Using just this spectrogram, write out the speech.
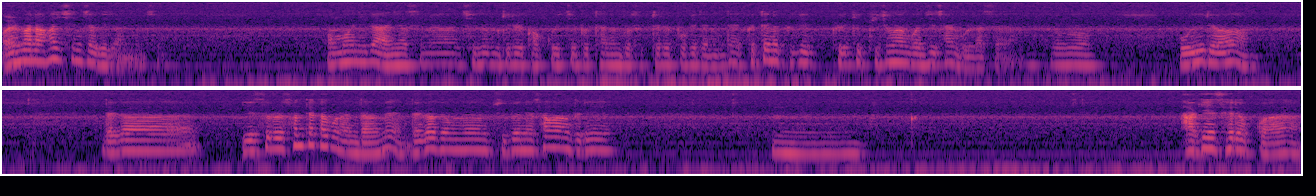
얼마나 헌신적이었는지, 어머니가 아니었으면 지금 길을 걷고 있지 못하는 모습들을 보게 되는데, 그때는 그게 그렇게 귀중한 건지 잘 몰랐어요. 그리고 오히려 내가 예수를 선택하고 난 다음에 내가 겪는 주변의 상황들이 음, 악의 세력과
